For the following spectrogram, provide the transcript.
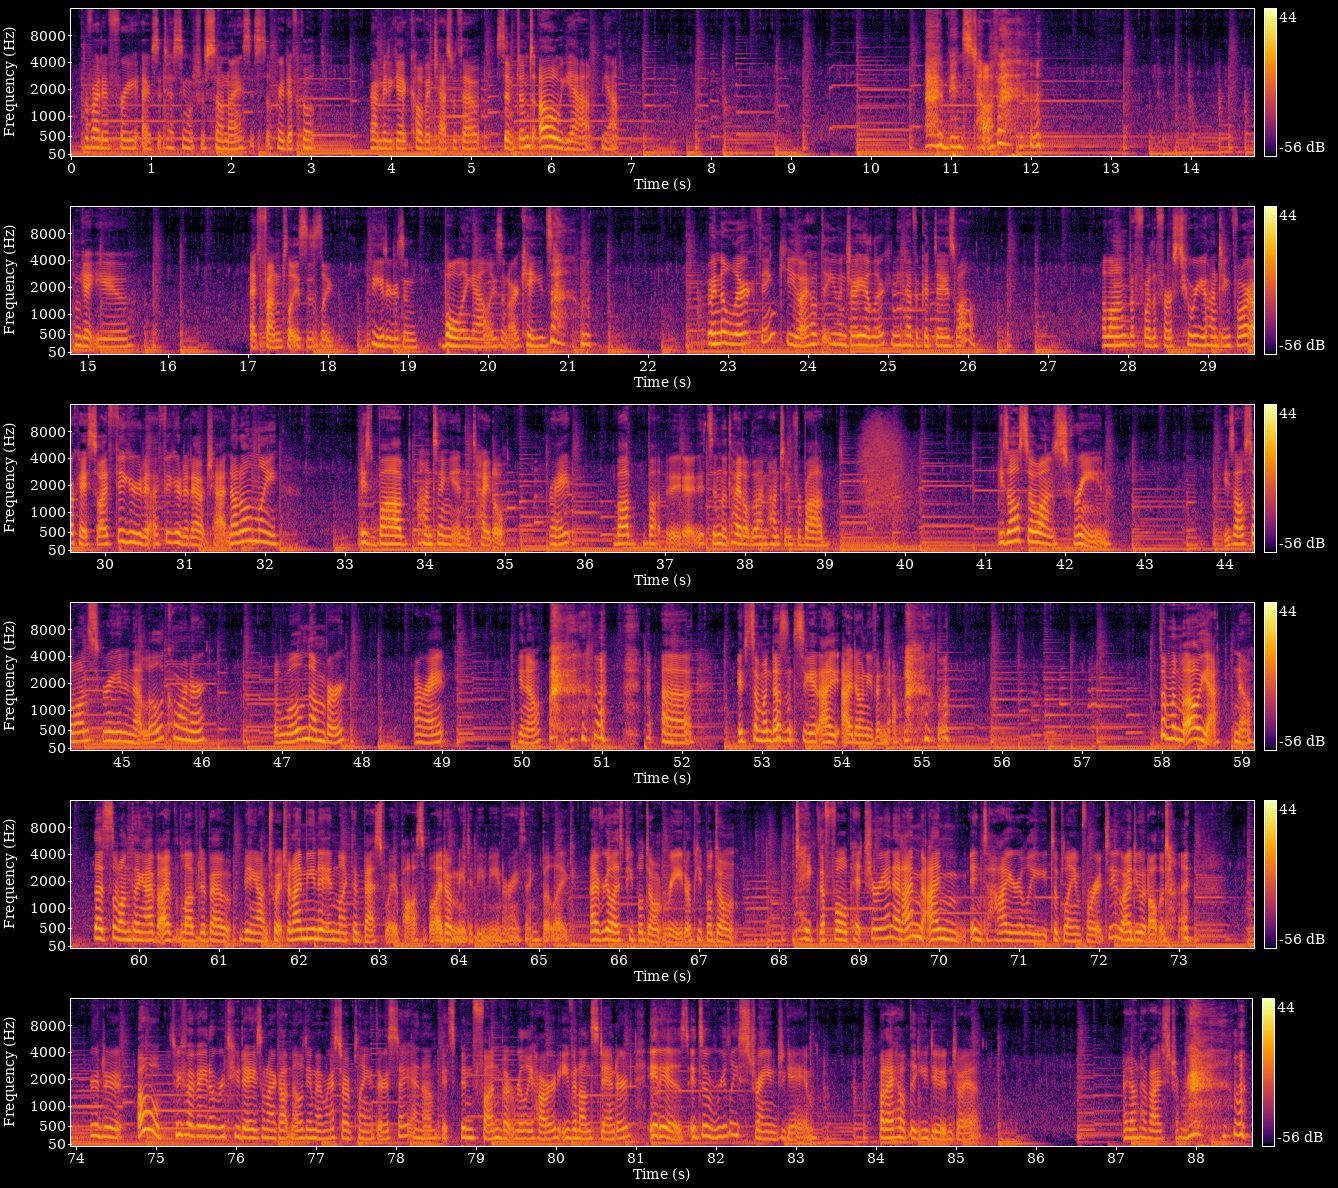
provided free exit testing, which was so nice. It's still pretty difficult for me to get COVID test without symptoms. Oh, yeah, yeah. I've been stop. can get you at fun places like theaters and bowling alleys and arcades. Going to lurk, thank you. I hope that you enjoy your lurk and you have a good day as well. How long before the first? Who are you hunting for? Okay, so I figured it. I figured it out, chat. Not only is Bob hunting in the title, right? Bob, Bob, it's in the title that I'm hunting for Bob. He's also on screen. He's also on screen in that little corner, a little number. All right, you know. uh, if someone doesn't see it, I, I don't even know. someone, oh yeah, no. That's the one thing I've, I've loved about being on Twitch, and I mean it in like the best way possible. I don't mean to be mean or anything, but like, I realize people don't read or people don't take the full picture in, and I'm, I'm entirely to blame for it too. I do it all the time. Oh, 358 over two days when I got Melody Memory. I started playing it Thursday, and um, it's been fun but really hard, even on standard. It is. It's a really strange game, but I hope that you do enjoy it. I don't have ice trimmer.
